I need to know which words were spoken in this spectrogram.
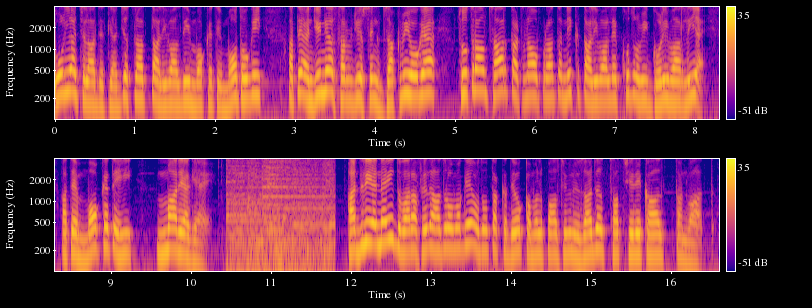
ਗੋਲੀਆਂ ਚਲਾ ਦਿੱਤੀਆਂ, ਜਿਸ ਨਾਲ ਧਾਲੀਵਾਲ ਦੀ ਮੌਕੇ ਤੇ ਮੌਤ ਹੋ ਗਈ ਅਤੇ ਇੰਜੀਨੀਅਰ ਸਰਬਜੀਤ ਸਿੰਘ ਜ਼ਖਮੀ ਹੋ ਗਿਆ। ਸੂਤਰਾਂ ਅਨੁਸਾਰ ਘਟਨਾ ਉਪਰੰਤ ਨਿੱਕ ਧਾਲੀਵਾਲ ਨੇ ਖੁਦ ਨੂੰ ਵੀ ਗੋਲੀ ਮਾਰ ਲਈ ਹੈ ਅਤੇ ਮੌਕੇ ਤੇ ਹੀ ਮਾਰਿਆ ਗਿਆ ਹੈ। ਅੱਜ ਲਈ ਇੰਨਾ ਹੀ। ਦੁਬਾਰਾ ਫਿਰ ਹਾਜ਼ਰ ਹੋਵਾਂਗੇ। ਉਦੋਂ ਤੱਕ ਦਿਓ ਕਮਲਪਾਲ ਸਿੰਘ ਨੂੰ ਇਜਾਜ਼ਤ। ਸਤਿ ਸ਼੍ਰੀ ਅਕਾਲ। ਧੰਨਵਾਦ।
